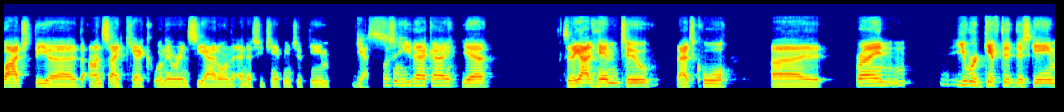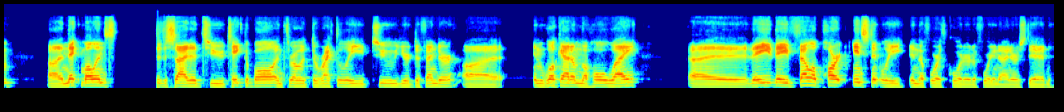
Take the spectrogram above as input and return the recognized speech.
botched the uh, the onside kick when they were in Seattle in the NFC Championship game? Yes. Wasn't he that guy? Yeah. So they got him too. That's cool. Uh, Ryan, you were gifted this game. Uh, Nick Mullens decided to take the ball and throw it directly to your defender uh, and look at him the whole way. Uh, they they fell apart instantly in the fourth quarter. The 49ers did.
